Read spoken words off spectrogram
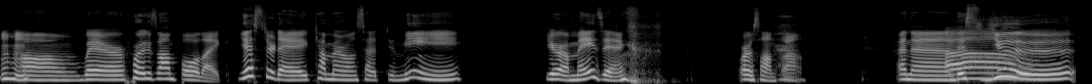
Mhm. Um, where, for example, like yesterday, Cameron said to me, "You're amazing," or something, and then Ah. this you,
